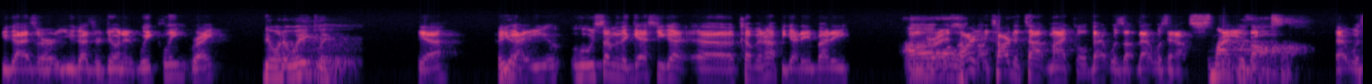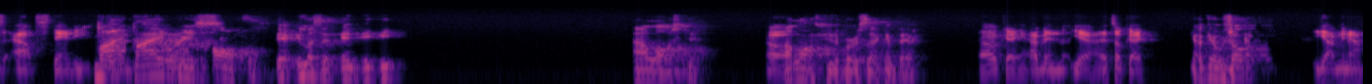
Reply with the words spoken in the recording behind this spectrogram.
You guys are you guys are doing it weekly, right? Doing it weekly. Yeah. Who yeah. you got? who's some of the guests you got uh, coming up? You got anybody uh, it's hard. It's hard to top Michael. That was a, that was an outstanding. Mike was awesome. That was outstanding. Mike, Mike was awful. listen, and it, it, I lost you. Oh. I lost you the first second there. Okay, I've been. Yeah, it's okay. Okay, so you got me now.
